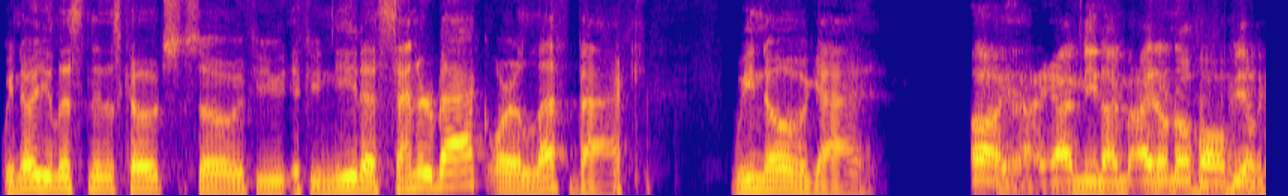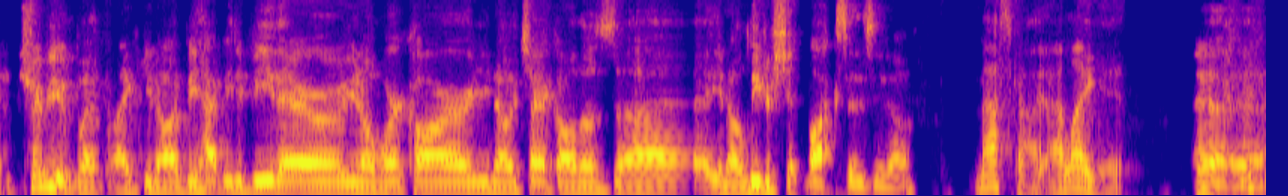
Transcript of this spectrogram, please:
We know you listen to this, coach. So if you if you need a center back or a left back, we know of a guy Oh yeah, I, I mean, I'm, I don't know if I'll be able to contribute, but like you know, I'd be happy to be there. You know, work hard. You know, check all those uh, you know leadership boxes. You know, mascot. I like it. Yeah, yeah.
